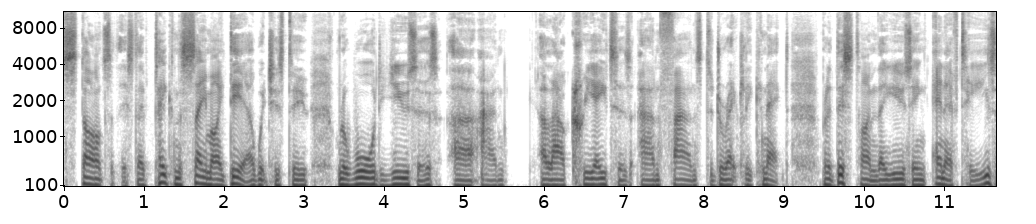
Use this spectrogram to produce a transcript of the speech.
stance at this. They've taken the same idea, which is to reward users uh, and allow creators and fans to directly connect. But at this time, they're using NFTs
